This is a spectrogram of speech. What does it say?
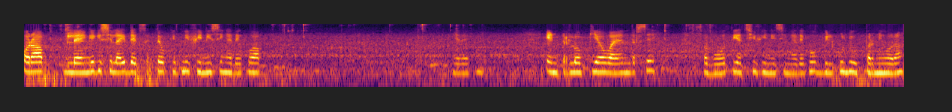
और आप लहंगे की सिलाई देख सकते हो, कितनी फिनिशिंग है, देखो आप। ये देखो इंटरलॉक किया हुआ है अंदर से। और बहुत ही अच्छी फिनिशिंग है देखो, बिल्कुल भी ऊपर नहीं हो रहा।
